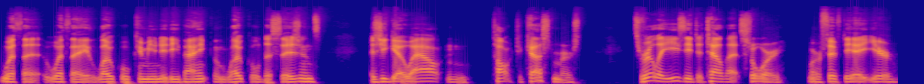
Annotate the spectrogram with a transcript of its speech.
with a with a local community bank and local decisions. As you go out and talk to customers, it's really easy to tell that story. We're a 58 year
